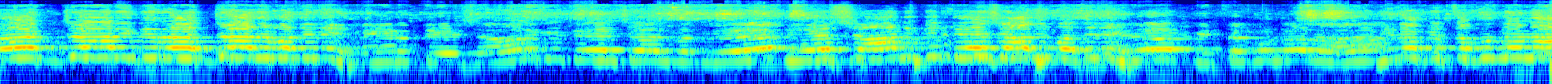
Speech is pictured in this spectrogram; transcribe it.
రాజ్యానికి రాజ్యాధిపతినే. నేను దేశానికి దేశాధిపతినే. దేశానికి దేశాధిపతిని నేను పిచ్చకుండాలా? నేను పిచ్చకున్నానా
